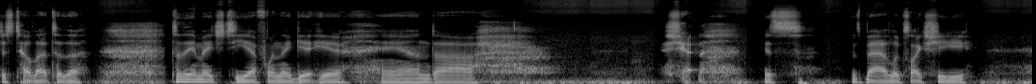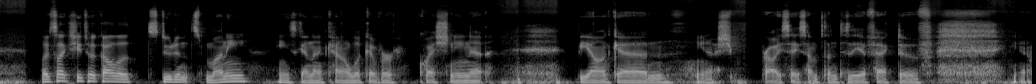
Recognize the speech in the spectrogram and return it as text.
just tell that to the to the MHTF when they get here, and uh, shit, it's it's bad. Looks like she looks like she took all the students' money. He's gonna kind of look over, questioning at Bianca, and you know she probably say something to the effect of, you know,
